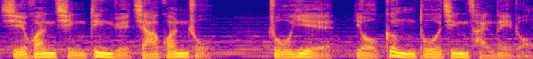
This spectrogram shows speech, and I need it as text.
喜欢请订阅加关注，主页有更多精彩内容。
